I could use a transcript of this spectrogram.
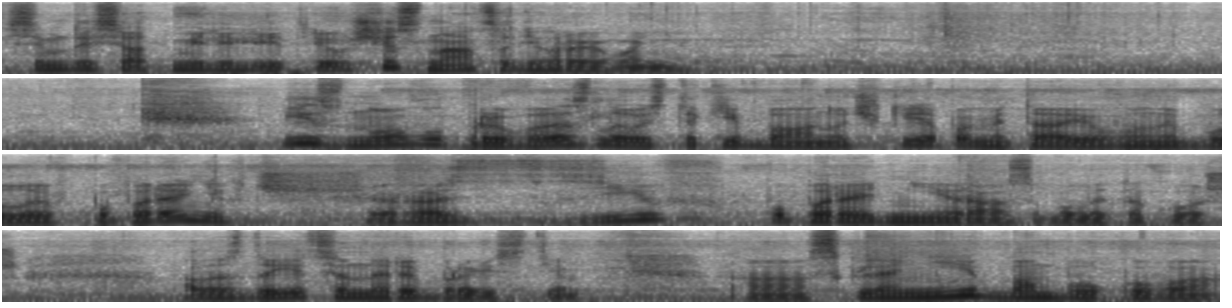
70 мл, 16 гривень. І знову привезли ось такі баночки. Я пам'ятаю, вони були в попередніх разів. Попередній раз були також, але здається, не ребристі. Скляні, бамбукова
